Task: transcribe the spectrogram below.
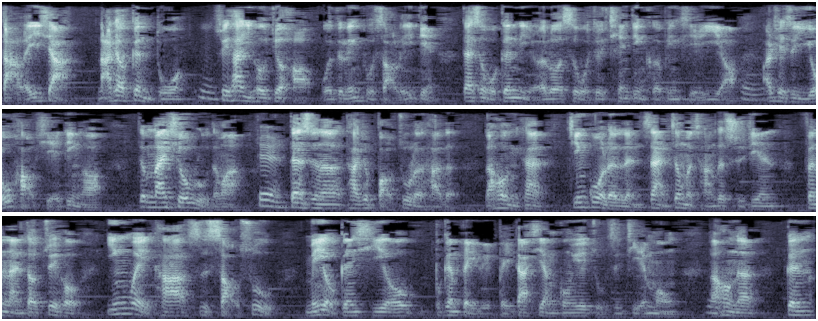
打了一下。拿掉更多，所以他以后就好，我的领土少了一点，但是我跟你俄罗斯我就签订和平协议啊，而且是友好协定啊，这蛮羞辱的嘛。对。但是呢，他就保住了他的。然后你看，经过了冷战这么长的时间，芬兰到最后，因为它是少数没有跟西欧不跟北北大西洋公约组织结盟，然后呢。跟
